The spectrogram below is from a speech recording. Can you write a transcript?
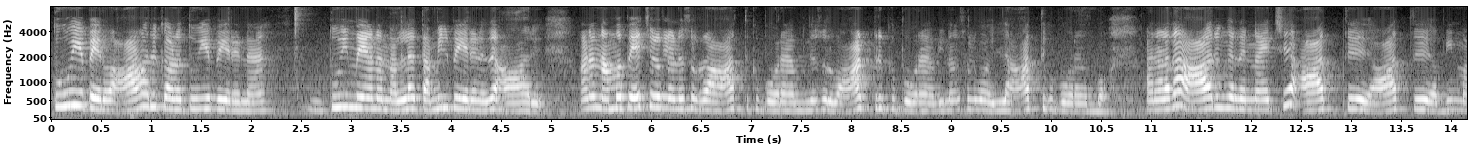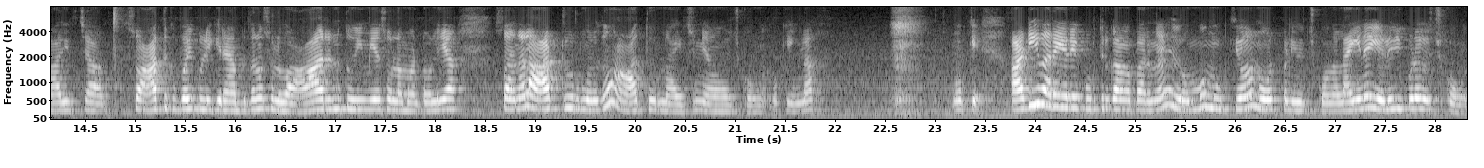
தூய பெயர் ஆறுக்கான தூய பெயர் என்ன? தூய்மையான நல்ல தமிழ் பெயர் என்னது? ஆறு. ஆனால் நம்ம பேச்சவர்கள் என்ன சொல்கிறோம் ஆற்றுக்கு போகிறேன் அப்படின்னு சொல்லுவோம். ஆற்றுக்கு போகிறேன் அப்படின்னு சொல்லுவோம். இல்லை ஆற்றுக்கு போகிறேன்போம் அதனால தான் ஆறுங்கிறது என்ன ஆயிடுச்சு? ஆற்று ஆற்று அப்படின்னு மாறிடுச்சா? ஸோ ஆற்றுக்கு போய் குளிக்கிறேன் அப்படி தானே சொல்லுவோம். ஆறுன்னு தூய்மையாக சொல்ல மாட்டோம் இல்லையா? ஸோ அதனால் ஆற்றூருங்கிறதும் ஆத்தூர்னு ஆயிடுச்சுன்னு ஞாபகம் வச்சுக்கோங்க. ஓகேங்களா? ஓகே அடி வரையறை கொடுத்துருக்காங்க பாருங்கள் இது ரொம்ப முக்கியம். நோட் பண்ணி வச்சுக்கோங்க. லைனாக எழுதி கூட வச்சுக்கோங்க.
